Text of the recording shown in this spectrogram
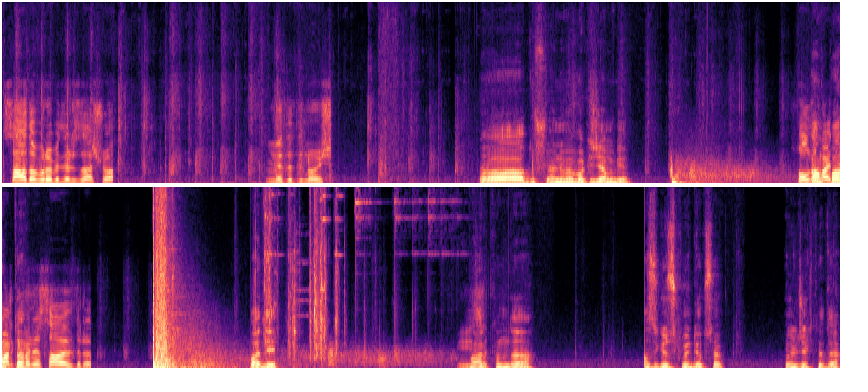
Sağda vurabiliriz ha şu an. Ne dedin o iş? Aa dur şu önüme bakacağım bir. Solda Tam fight varken bence sağa eldirelim. Body. İyi. Markımda. Nasıl gözükmüyordu yoksa ölecekti de.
